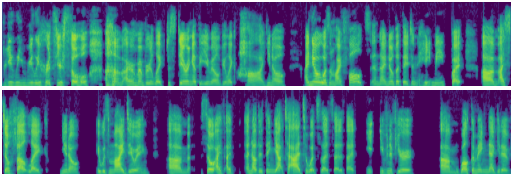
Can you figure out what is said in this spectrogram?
really, really hurts your soul. Um, I remember like just staring at the email and being like, ah, you know, I knew it wasn't my fault and I know that they didn't hate me, but um, I still felt like, you know, it was my doing. Um, so I, I, another thing, yeah, to add to what I said is that e- even if you're um, welcoming negative,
